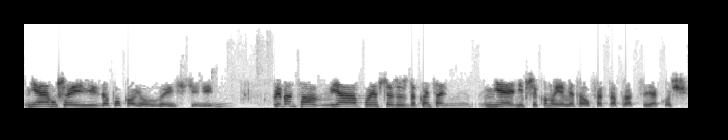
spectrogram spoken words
Nie, muszę iść do pokoju wyjść. Wie pan co, ja powiem szczerze, że do końca nie, nie przekonuje mnie ta oferta pracy jakoś.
